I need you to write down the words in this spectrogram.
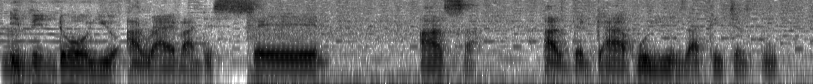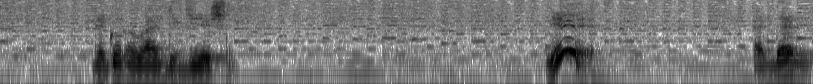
mm. even though you arrive at the same answer as the guy who used that teacher's book, they're going to write deviation. Yeah. And then.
